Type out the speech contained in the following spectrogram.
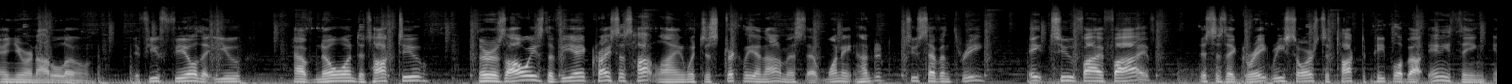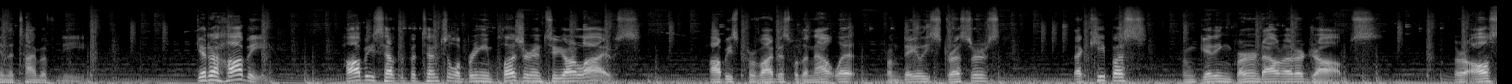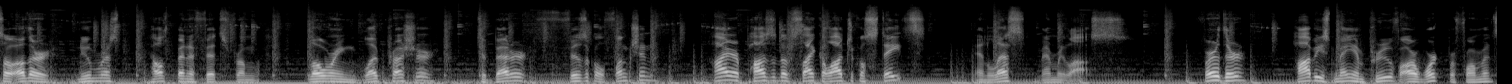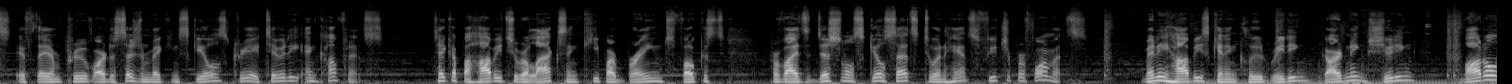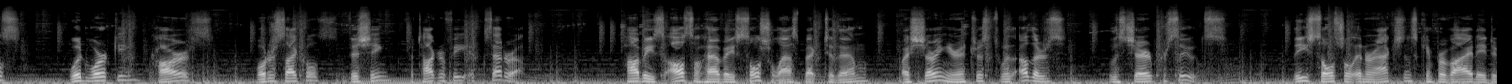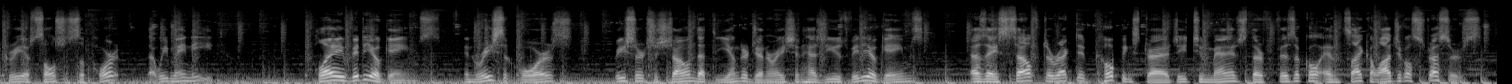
and you are not alone. If you feel that you have no one to talk to, there is always the VA Crisis Hotline, which is strictly anonymous at 1 800 273 8255. This is a great resource to talk to people about anything in the time of need. Get a hobby. Hobbies have the potential of bringing pleasure into our lives. Hobbies provide us with an outlet from daily stressors that keep us from getting burned out at our jobs. There are also other numerous health benefits from lowering blood pressure, to better physical function, higher positive psychological states, and less memory loss. Further, hobbies may improve our work performance if they improve our decision making skills, creativity, and confidence. Take up a hobby to relax and keep our brains focused provides additional skill sets to enhance future performance. Many hobbies can include reading, gardening, shooting, models, woodworking, cars, motorcycles, fishing, photography, etc. Hobbies also have a social aspect to them by sharing your interests with others with shared pursuits. These social interactions can provide a degree of social support that we may need. Play video games. In recent wars, research has shown that the younger generation has used video games as a self directed coping strategy to manage their physical and psychological stressors.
